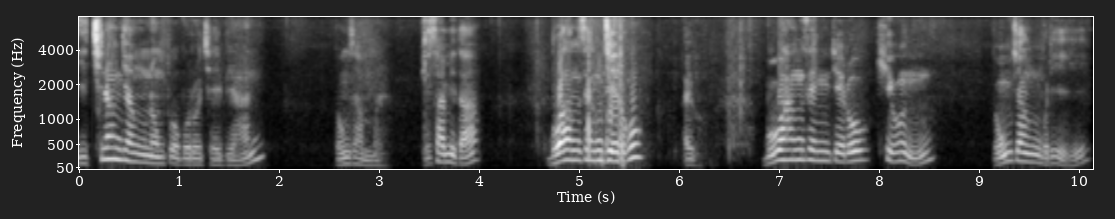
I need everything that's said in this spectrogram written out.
이 친환경 농법으로 재배한 농산물 비쌉니다. 무항생제로 아이고 무항생제로 키운 농작물이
